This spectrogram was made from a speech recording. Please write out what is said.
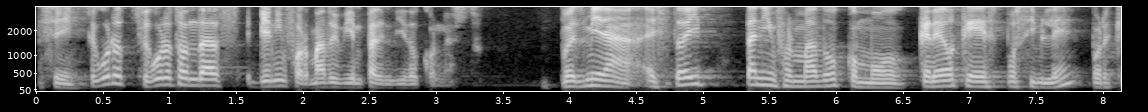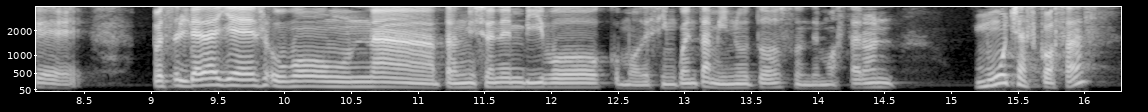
Sí. Seguro, seguro tú andas bien informado y bien prendido con esto. Pues mira, estoy tan informado como creo que es posible, porque pues el día de ayer hubo una transmisión en vivo como de 50 minutos donde mostraron muchas cosas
